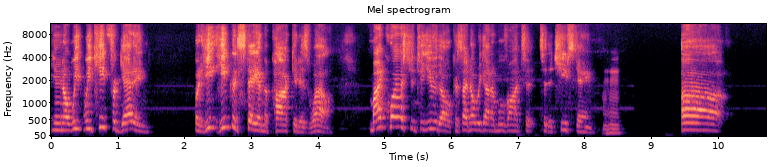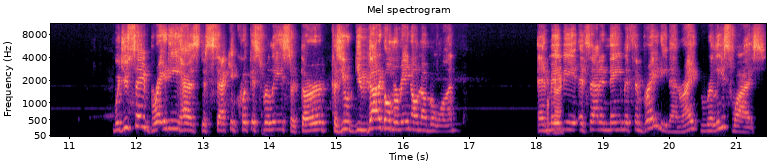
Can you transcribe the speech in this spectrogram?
You know, we, we keep forgetting, but he he could stay in the pocket as well. My question to you though, because I know we got to move on to, to the Chiefs game. Mhm. Uh would you say Brady has the second quickest release or third? Because you you got to go Marino number one. And Okay. maybe it's at a Namath and Brady then, right? Release wise.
